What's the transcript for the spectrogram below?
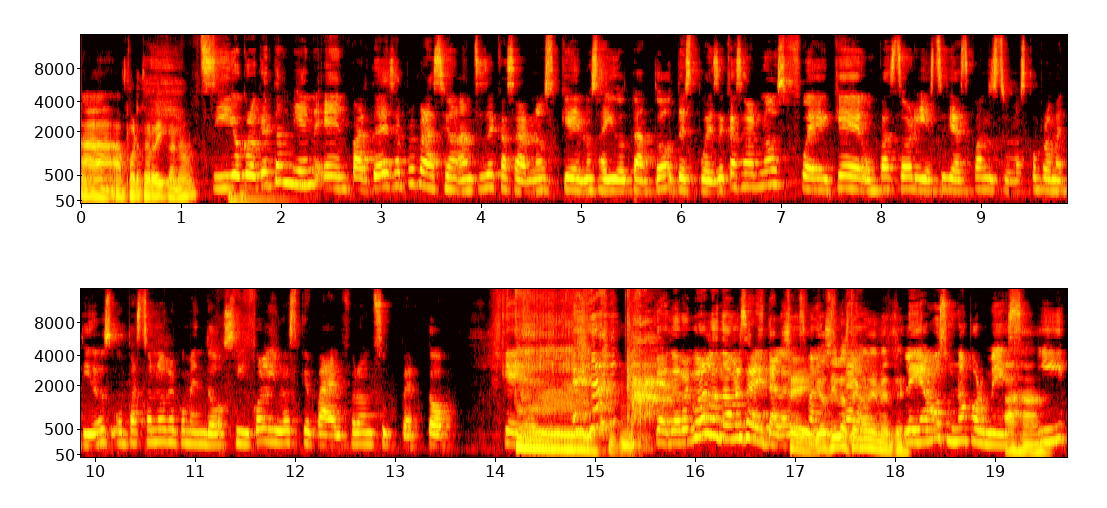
a, Puerto Rico, ¿no? Sí, yo creo que también en parte de esa preparación antes de casarnos, que nos ayudó tanto después de casarnos, fue que un pastor, y esto ya es cuando estuvimos comprometidos, un pastor nos recomendó cinco libros que para él fueron súper top que, que no recuerdo los nombres ahorita. sí, yo sí los tengo en mi mente. Leíamos uno por mes y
